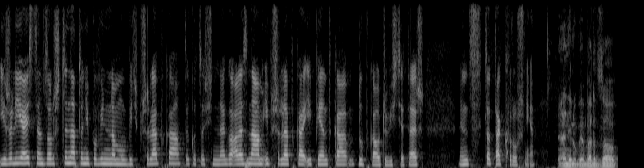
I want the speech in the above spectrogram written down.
jeżeli ja jestem z Olsztyna, to nie powinnam mówić przylepka, tylko coś innego, ale znam i przylepka, i piętka, dupka oczywiście też, więc to tak różnie. Ja nie lubię bardzo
